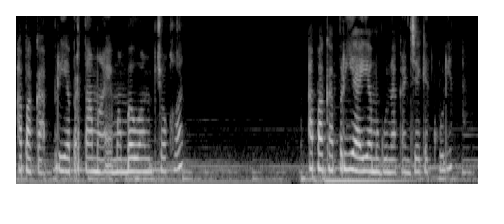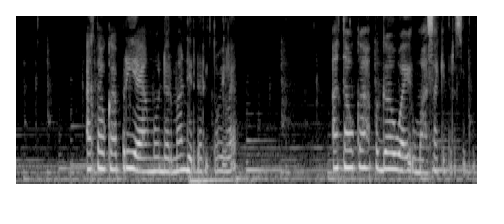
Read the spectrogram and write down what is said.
Apakah pria pertama yang membawa coklat? Apakah pria yang menggunakan jaket kulit? Ataukah pria yang mondar-mandir dari toilet? Ataukah pegawai rumah sakit tersebut?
